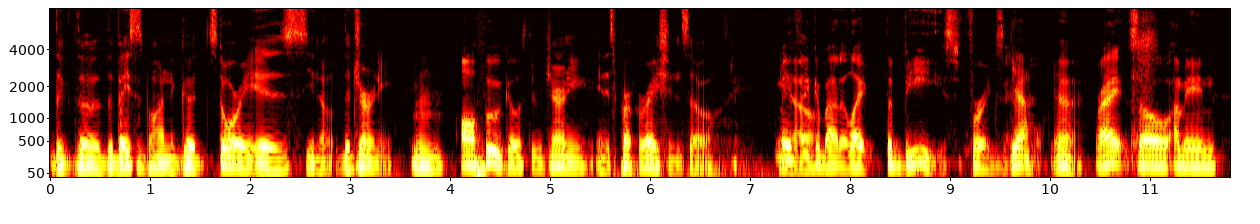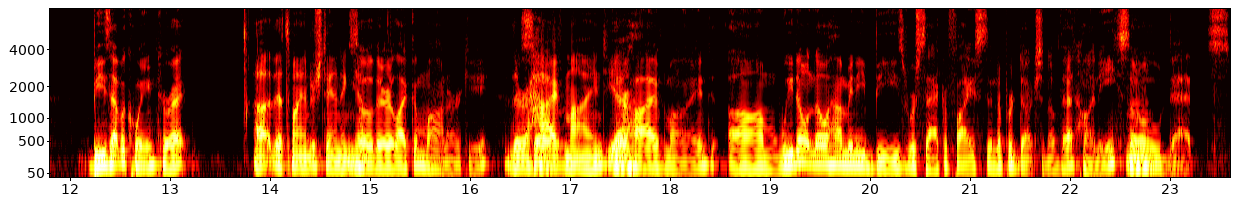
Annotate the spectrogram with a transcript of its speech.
the the the basis behind the good story is you know the journey. Mm-hmm. All food goes through journey in its preparation. So, I mean, know, think about it. Like the bees, for example. yeah. Right? So, I mean, bees have a queen, correct? Uh, that's my understanding. So yeah. they're like a monarchy. They're so hive mind. Yeah. They're hive mind. Um, we don't know how many bees were sacrificed in the production of that honey. So Mm-hmm. that's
